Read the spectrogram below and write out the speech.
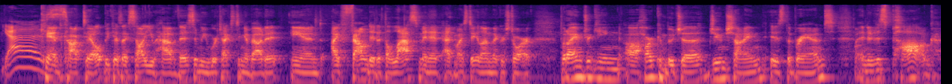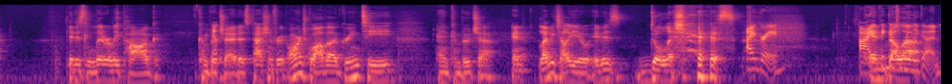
yes. canned cocktail because I saw you have this and we were texting about it and I found it at the last minute at my State Line liquor store. But I am drinking uh, hard kombucha. June Shine is the brand and it is Pog. It is literally Pog kombucha. Yep. It is passion fruit, orange guava, green tea, and kombucha. And let me tell you, it is delicious. I agree. I And think Bella- it's really good.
